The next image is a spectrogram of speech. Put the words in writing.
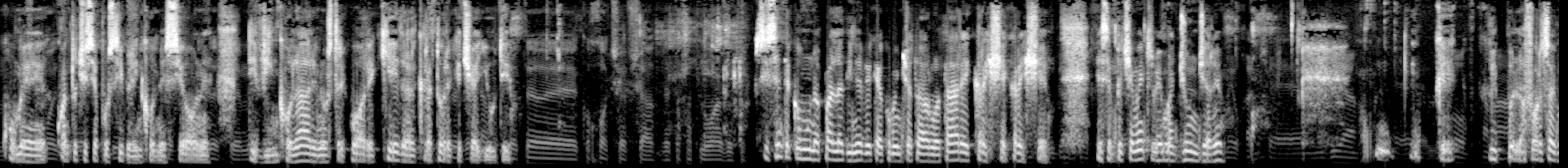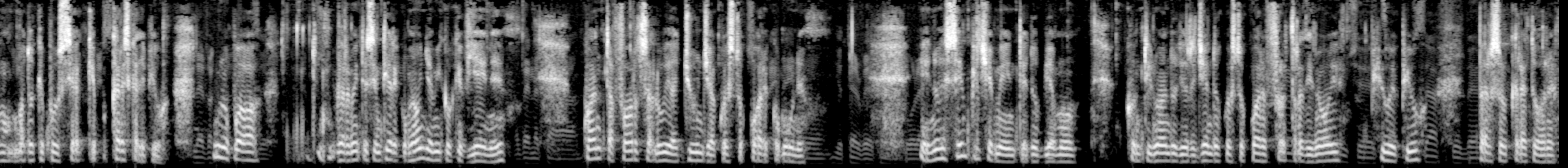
come quanto ci sia possibile in connessione, di vincolare i nostri cuori e chiedere al Creatore che ci aiuti. Si sente come una palla di neve che ha cominciato a ruotare e cresce, cresce e semplicemente dobbiamo aggiungere che la forza in modo che, possia, che cresca di più. Uno può veramente sentire come ogni amico che viene, quanta forza lui aggiunge a questo cuore comune. E noi semplicemente dobbiamo, continuando dirigendo questo cuore tra di noi, più e più verso il Creatore.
